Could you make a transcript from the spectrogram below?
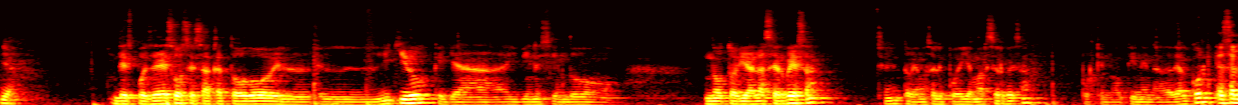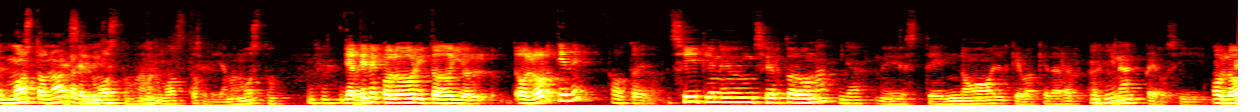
Ya. Después de eso se saca todo el, el líquido, que ya ahí viene siendo no todavía la cerveza, ¿sí? todavía no se le puede llamar cerveza, porque no tiene nada de alcohol. Es el mosto, ¿no? es el mosto, ajá. El mosto. se le llama mosto. Ujú. Ya tiene color y todo. y ol- ¿Olor tiene? ¿O todavía no? Sí tiene un cierto aroma, Ya. este, no el que va a quedar al Ujú. final, pero sí. ¿Olor?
